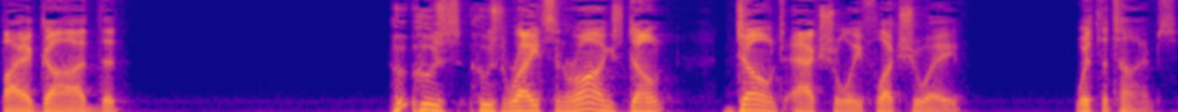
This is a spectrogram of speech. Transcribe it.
by a God that whose whose rights and wrongs don't don't actually fluctuate with the times.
